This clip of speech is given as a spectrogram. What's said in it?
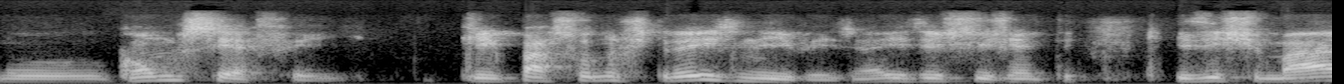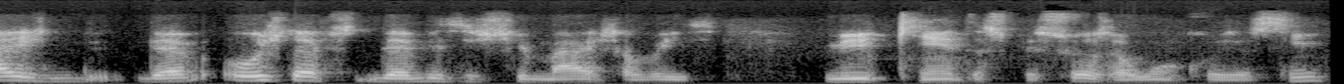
no, como CFA, que passou nos três níveis. Né? Existe gente, existe mais, deve, hoje deve, deve existir mais, talvez 1.500 pessoas, alguma coisa assim.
